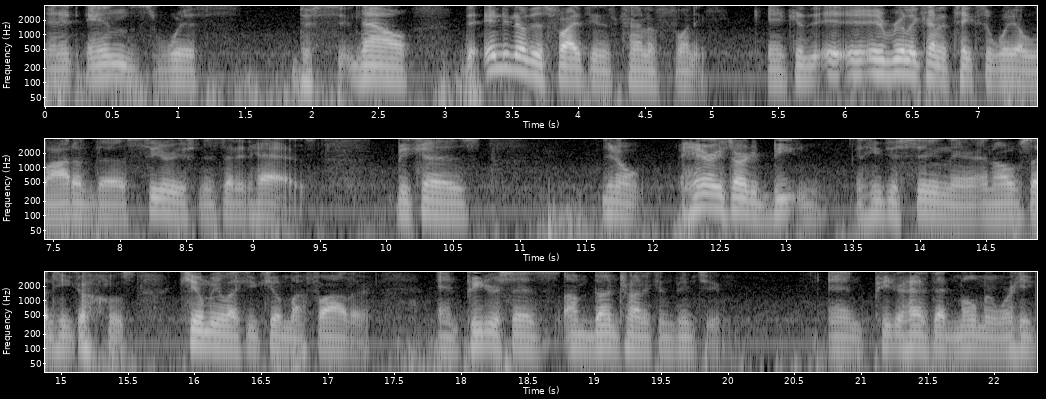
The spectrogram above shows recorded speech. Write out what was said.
and it ends with this. Now, the ending of this fight scene is kind of funny, and because it, it really kind of takes away a lot of the seriousness that it has, because you know Harry's already beaten, and he's just sitting there, and all of a sudden he goes, "Kill me like you killed my father," and Peter says, "I'm done trying to convince you." And Peter has that moment where he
